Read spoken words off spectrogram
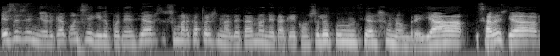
ese señor que ha conseguido potenciar su marca personal de tal manera que con solo pronunciar su nombre ya, ¿sabes? Ya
